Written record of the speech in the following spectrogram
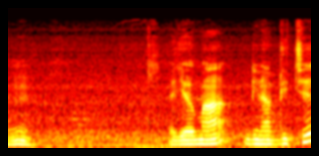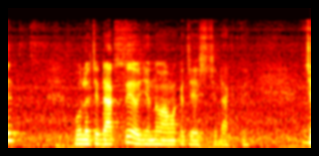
হুম। এই যে মা ডিনার দিচ্ছে। বলেছে ডাকতে, ওই জন্য আমার কাছে এসছে ডাকতে। চ।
